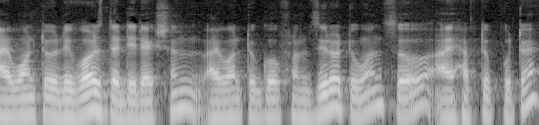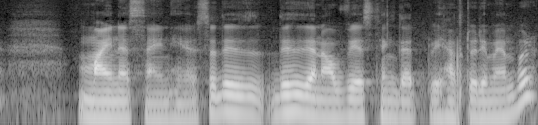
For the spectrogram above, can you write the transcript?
I want to reverse the direction I want to go from 0 to 1. So, I have to put a minus sign here. So, this is this is an obvious thing that we have to remember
